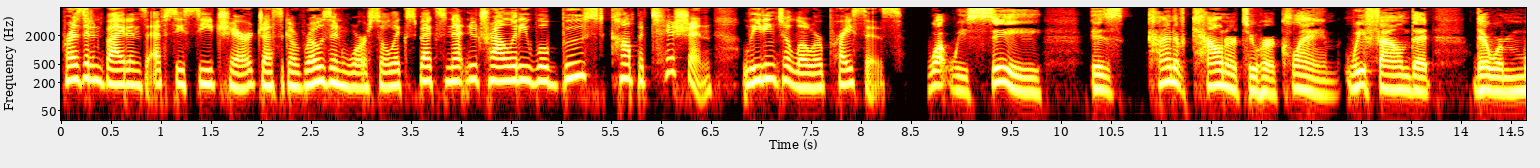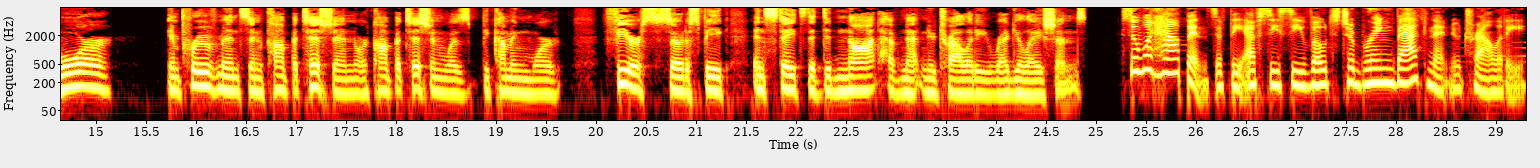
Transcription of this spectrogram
President Biden's FCC chair, Jessica Rosenworcel, expects net neutrality will boost competition, leading to lower prices. What we see is kind of counter to her claim. We found that there were more improvements in competition, or competition was becoming more fierce, so to speak, in states that did not have net neutrality regulations. So, what happens if the FCC votes to bring back net neutrality?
